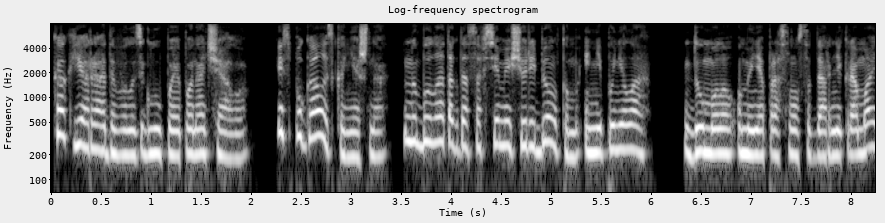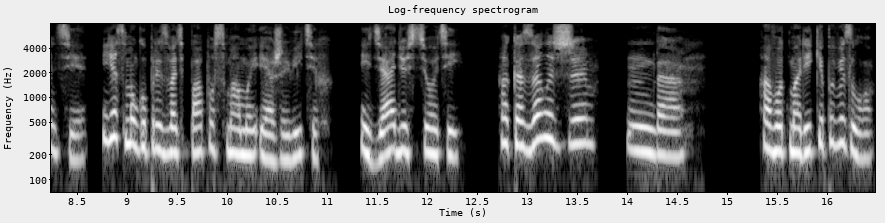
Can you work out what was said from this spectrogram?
Как я радовалась, глупая, поначалу. Испугалась, конечно, но была тогда совсем еще ребенком и не поняла. Думала, у меня проснулся дар некромантии, я смогу призвать папу с мамой и оживить их, и дядю с тетей. Оказалось же... да, а вот Марике повезло.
